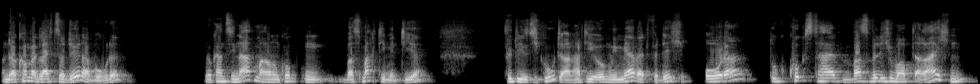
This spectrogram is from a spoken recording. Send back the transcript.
Und da kommen wir gleich zur Dönerbude. Du kannst sie nachmachen und gucken, was macht die mit dir? Fühlt die sich gut an? Hat die irgendwie Mehrwert für dich? Oder du guckst halt, was will ich überhaupt erreichen?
